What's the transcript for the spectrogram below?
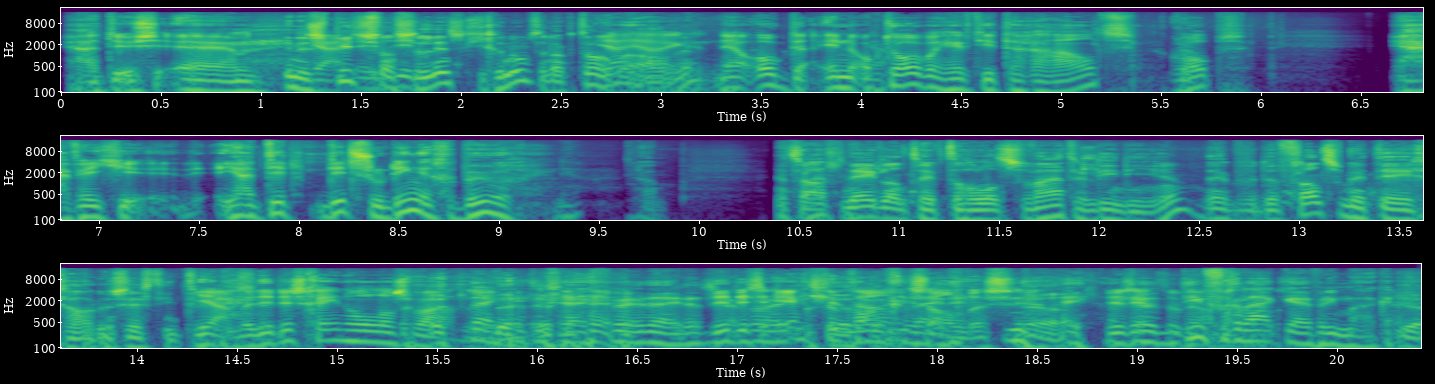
Ja, dus, ehm, In de ja, speech van Zelensky genoemd in oktober ja, ja, al. Hè? nou, ook de- in oktober heeft hij het herhaald. Klopt. Ja, weet je, ja, dit, dit soort dingen gebeuren. En trouwens, Nederland heeft de Hollandse waterlinie. Hè? Daar hebben we de Fransen mee tegengehouden in 16 Ja, maar dit is geen Hollands water. dat is even- nee, dat Dit is echt iets totaal iets anders. Nee, Ja. Dit is echt die vergelijking even niet maken. Ja.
